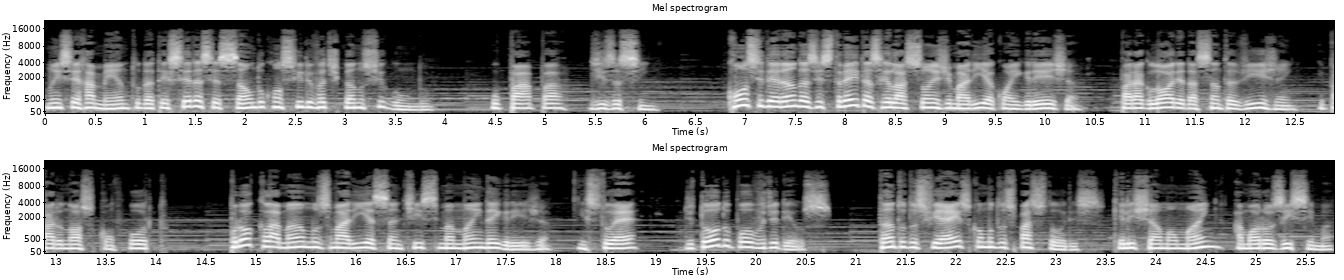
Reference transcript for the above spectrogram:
no encerramento da terceira sessão do Concílio Vaticano II. O Papa diz assim: Considerando as estreitas relações de Maria com a Igreja, para a glória da Santa Virgem e para o nosso conforto, proclamamos Maria Santíssima Mãe da Igreja, isto é, de todo o povo de Deus, tanto dos fiéis como dos pastores, que lhe chamam Mãe Amorosíssima.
